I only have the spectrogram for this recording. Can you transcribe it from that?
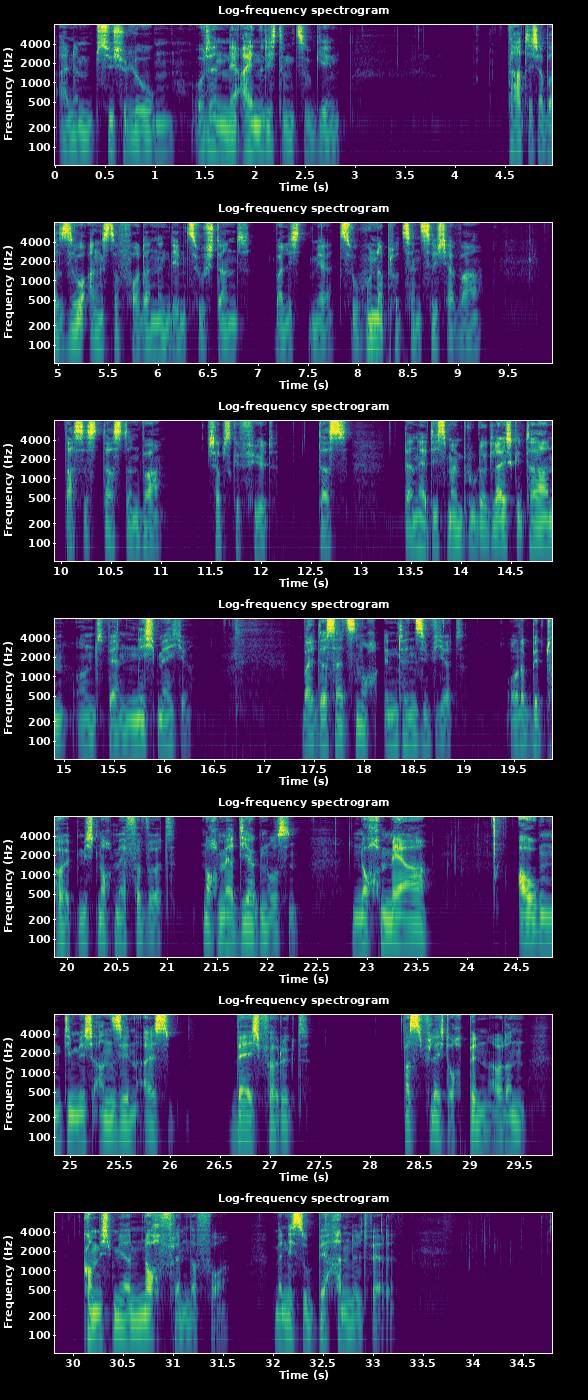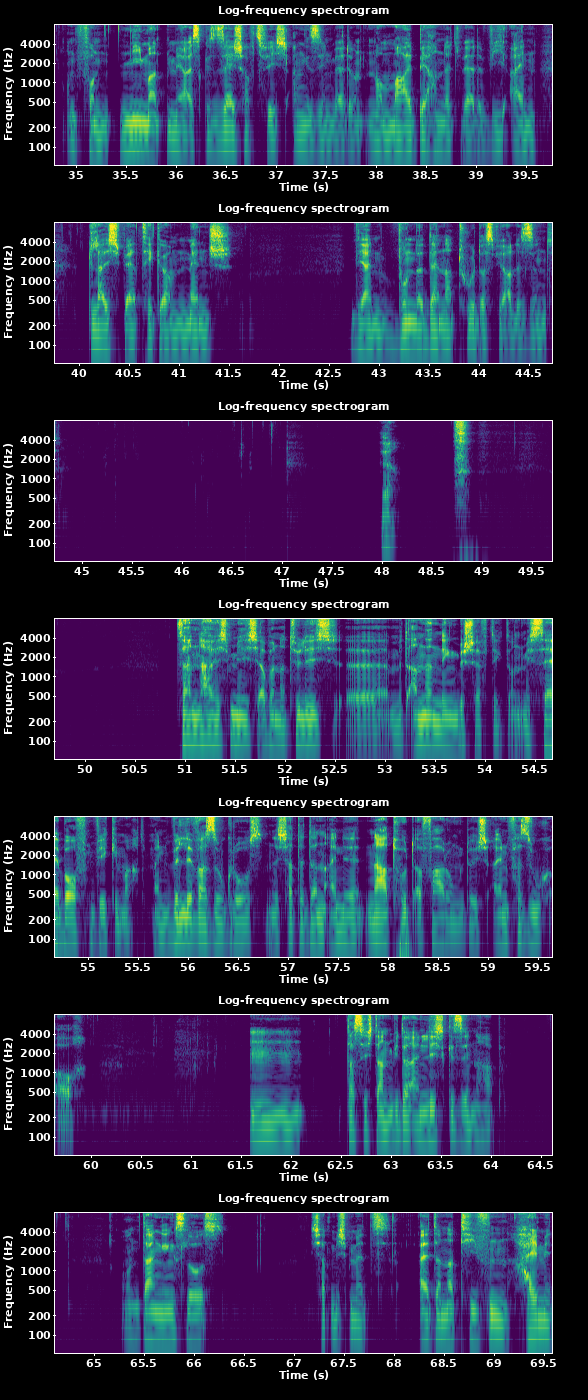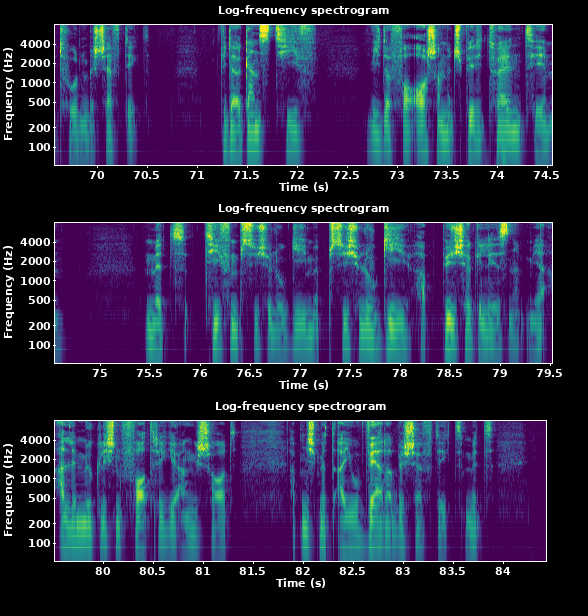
einem Psychologen oder in eine Einrichtung zu gehen. Da hatte ich aber so Angst davor dann in dem Zustand, weil ich mir zu 100% sicher war, dass es das dann war. Ich habe es gefühlt. Das, dann hätte ich es meinem Bruder gleich getan und wäre nicht mehr hier. Weil das jetzt noch intensiviert oder betäubt, mich noch mehr verwirrt. Noch mehr Diagnosen. Noch mehr Augen, die mich ansehen, als wäre ich verrückt. Was ich vielleicht auch bin, aber dann komme ich mir noch fremder vor, wenn ich so behandelt werde. Und von niemandem mehr als gesellschaftsfähig angesehen werde und normal behandelt werde wie ein gleichwertiger Mensch. Wie ein Wunder der Natur, das wir alle sind. Ja. Dann habe ich mich aber natürlich äh, mit anderen Dingen beschäftigt und mich selber auf den Weg gemacht. Mein Wille war so groß und ich hatte dann eine Nahtoderfahrung durch einen Versuch auch. Mm, dass ich dann wieder ein Licht gesehen habe. Und dann ging es los. Ich habe mich mit alternativen Heilmethoden beschäftigt. Wieder ganz tief wie davor auch schon mit spirituellen Themen, mit tiefen Psychologie, mit Psychologie, habe Bücher gelesen, habe mir alle möglichen Vorträge angeschaut, habe mich mit Ayurveda beschäftigt, mit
